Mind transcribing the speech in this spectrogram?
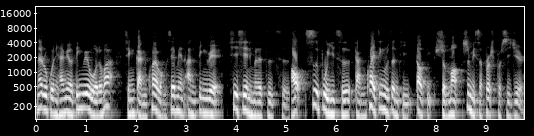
那如果你还没有订阅我的话，请赶快往下面按订阅，谢谢你们的支持。好，事不宜迟，赶快进入正题，到底什么是 Miss approach procedure？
